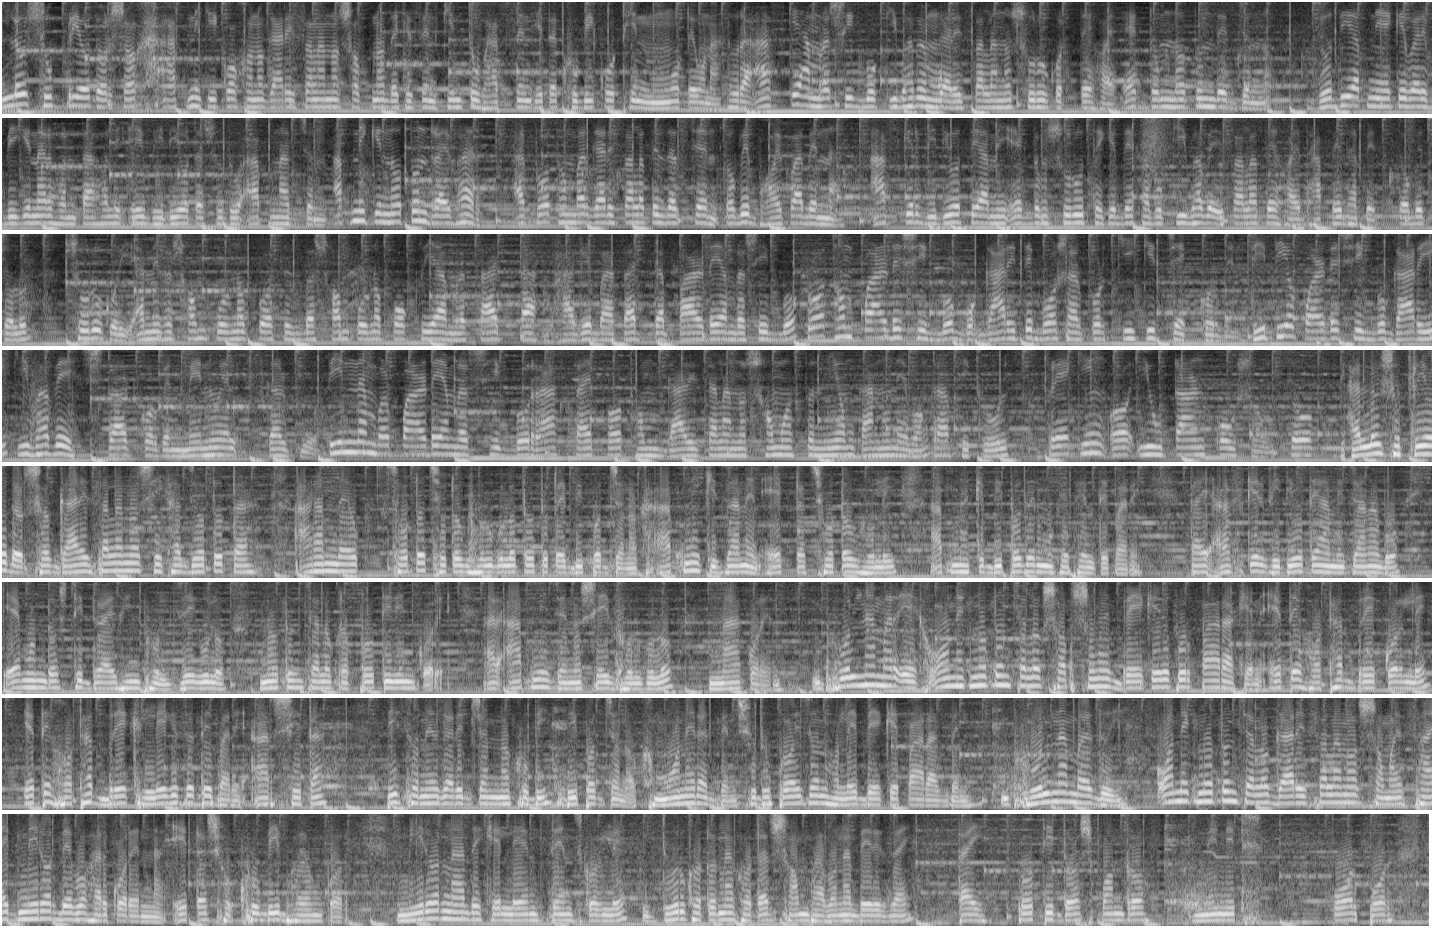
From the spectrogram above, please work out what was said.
Hello, সুপ্রিয় দর্শক, আপনি কি কখনো গাড়ি চালানোর স্বপ্ন দেখেছেন? কিন্তু ভাবছেন এটা খুবই কঠিন, মোটেও না। ধরা, আজকে আমরা শিখব কীভাবে গাড়ি চালানো শুরু করতে হয় একদম নতুনদের জন্য। যদি আপনি একেবারে বিগিনার হন, তাহলে এই ভিডিওটা শুধু আপনার জন্য। আপনি কি নতুন ড্রাইভার আর প্রথমবার গাড়ি চালাতে যাচ্ছেন? তবে ভয় পাবেন না। আজকের ভিডিওতে আমি একদম শুরু থেকে দেখাবো কীভাবে চালাতে হয় ধাপে ধাপে। তবে চলুন শুরু করি। আমি একটা সম্পূর্ণ প্রসেস বা সম্পূর্ণ প্রক্রিয়া আমরা চারটা ভাগে বা চারটা পার্টে আমরা শিখব। প্রথম পার্টে শিখব গাড়িতে বসার পর কি কি চেক করবেন। দ্বিতীয় পার্টে শিখব গাড়ি কীভাবে স্টার্ট করবেন ম্যানুয়াল স্করপিও। তিন নম্বর পার্টে আমরা শিখব রাস্তায় প্রথম গাড়ি চালানোর সমস্ত নিয়ম কানুন এবং ট্রাফিক রুলস ব্রেকিং ও ইউ টার্ন কৌশল। সো হ্যালো সুপ্রিয় দর্শক, গাড়ি চালানো শেখা যতটা আরামদায়ক ছোট ছোট ভুলগুলো ততটাই বিপজ্জনক। আপনি কি জানেন, একটা ছোট ভুলই আপনাকে বিপদের মুখে ফেলতে পারে। তাই আজকের ভিডিওতে আমি জানাব, এমন দশটি ড্রাইভিং ভুল যেগুলো নতুন চালকরা প্রতিদিন করে, আর আপনি যেন সেই ভুলগুলো না করেন। ভুল নাম্বার এক, অনেক নতুন চালক সবসময় ব্রেকের উপর পা রাখেন। এতে হঠাৎ ব্রেক করলে, এতে হঠাৎ ব্রেক লেগে যেতে পারে, আর সেটা পিছনের গাড়ির জন্য খুবই বিপজ্জনক। মনে রাখবেন, শুধু প্রয়োজন হলে ব্রেকে পা রাখবেন। ভুল নাম্বার দুই, অনেক নতুন চালক গাড়ি চালানোর সময় সাইড মিরর ব্যবহার করেন না। এটা খুবই ভয়ঙ্কর। মিরর না দেখে লেন চেঞ্জ করলে দুর্ঘটনা ঘটার সম্ভাবনা বেড়ে যায়। তাই প্রতি দশ পনেরো মিনিট পর পর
